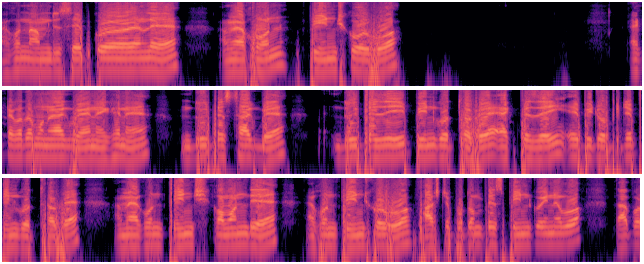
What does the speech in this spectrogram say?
এখন নাম দিয়ে সেভ করলে আমি এখন প্রিন্ট করব। একটা কথা মনে রাখবেন, এখানে দুই পেজ থাকবে। দুই পেজেই প্রিন্ট করতে হবে, এক পেজেই এপিট ওপিটে প্রিন্ট করতে হবে। আমি এখন প্রিন্ট কমান্ড দিয়ে এখন প্রিন্ট করব। ফার্স্টে প্রথম পেজ প্রিন্ট করে নেব, তারপর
